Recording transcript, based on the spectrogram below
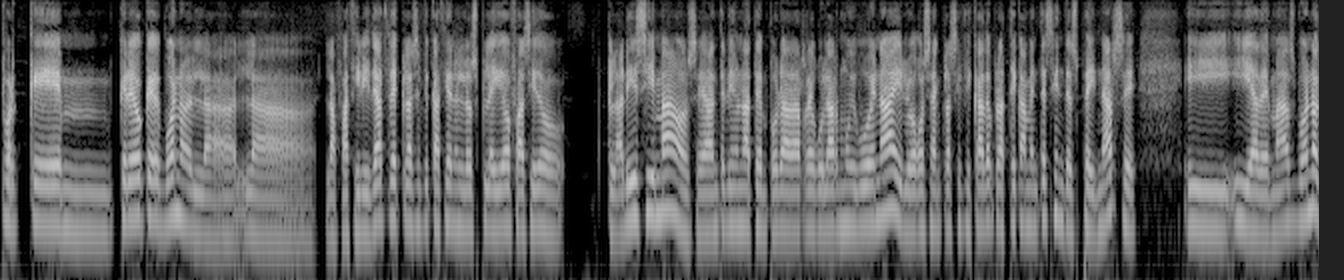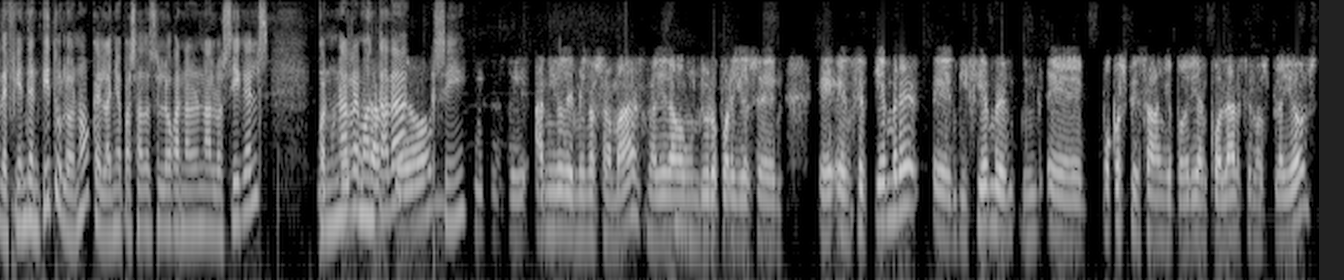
porque mm, creo que bueno la, la, la facilidad de clasificación en los playoffs ha sido clarísima, o sea, han tenido una temporada regular muy buena y luego se han clasificado prácticamente sin despeinarse. Y, además, bueno, defienden título, ¿no? Que el año pasado se lo ganaron a los Eagles con una remontada. sí. Han ido de menos a más, nadie daba un duro por ellos en, eh, en septiembre. En diciembre, eh, pocos pensaban que podrían colarse en los playoffs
